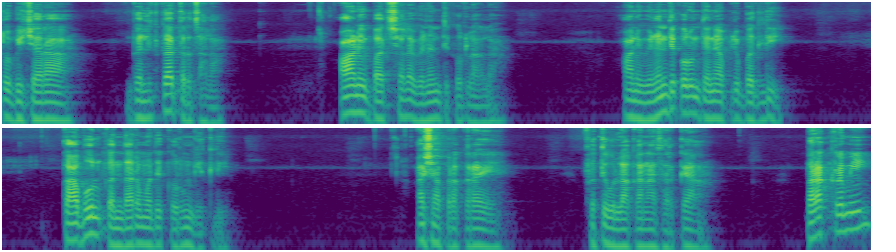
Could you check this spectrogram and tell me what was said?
तो बिचारा गलितका तर झाला आणि बादशाला विनंती करू लागला. आणि विनंती करून त्याने आपली बदली काबूल कंदारमध्ये करून घेतली. अशा प्रकारे फतेउल्ला खानासारख्या पराक्रमी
